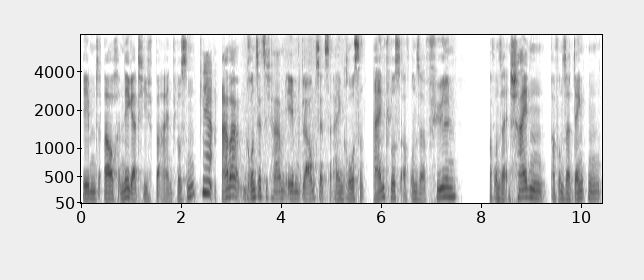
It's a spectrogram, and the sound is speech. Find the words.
eben auch negativ beeinflussen. ja. Aber grundsätzlich haben eben Glaubenssätze einen großen Einfluss auf unser Fühlen, auf unser Entscheiden, auf unser Denken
